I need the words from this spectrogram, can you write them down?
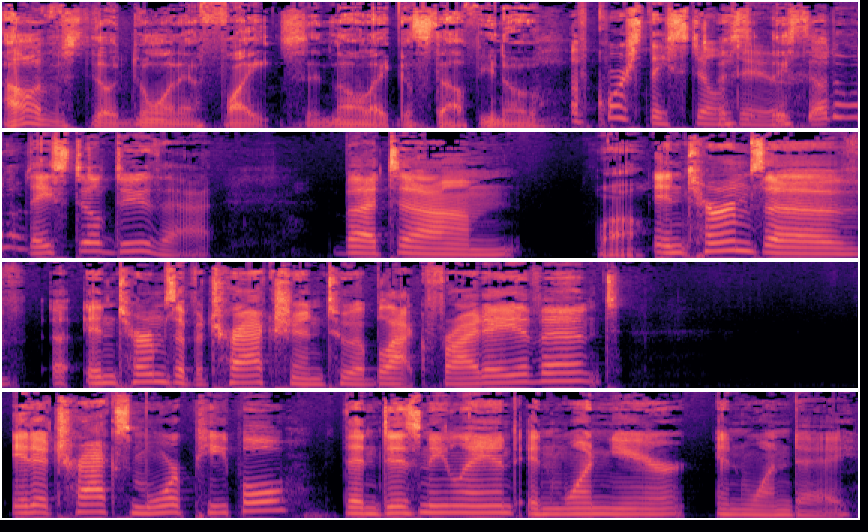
I don't know if they're still doing that fights and all that good stuff. You know, Of course, they still do. they still doing it. They still do that. But um, Wow. in terms of uh, in terms of attraction to a Black Friday event, it attracts more people than Disneyland in one year in one day.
